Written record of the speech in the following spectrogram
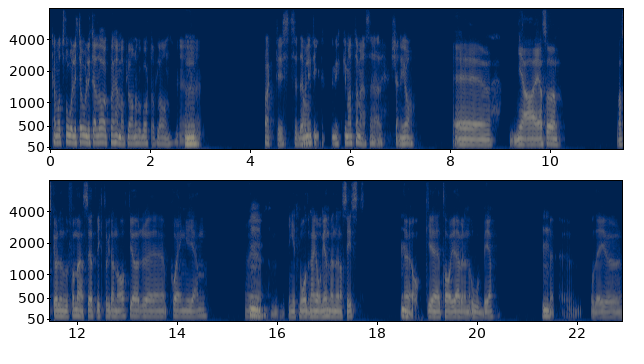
kan vara två lite olika lag på hemmaplan och på bortaplan. Mm. Faktiskt. Det är ja. väl inte mycket man tar med sig här, känner jag. Uh, ja, alltså. Man ska väl ändå få med sig att Viktor Granat gör eh, poäng igen. Mm. Eh, inget mål den här gången, men en assist. Mm. Eh, och eh, tar ju även en OB. Mm. Eh, och det är ju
